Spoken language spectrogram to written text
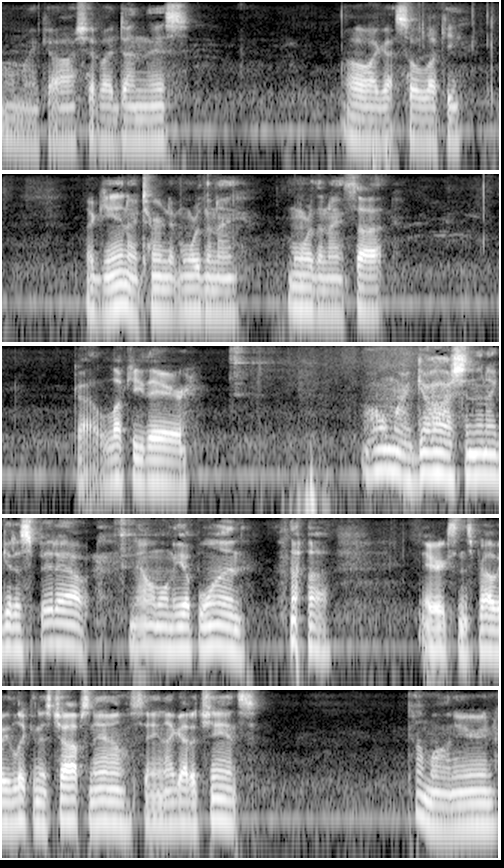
Oh my gosh, have I done this? Oh, I got so lucky. Again, I turned it more than I more than I thought. Got lucky there. Oh my gosh, and then I get a spit out. Now I'm only up one. Ericsson's probably licking his chops now, saying I got a chance. Come on, Aaron.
